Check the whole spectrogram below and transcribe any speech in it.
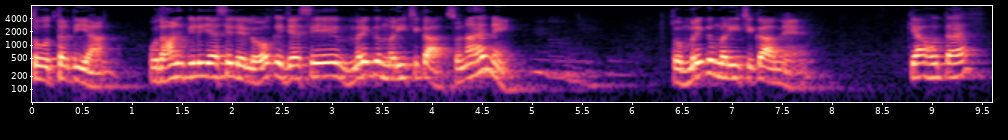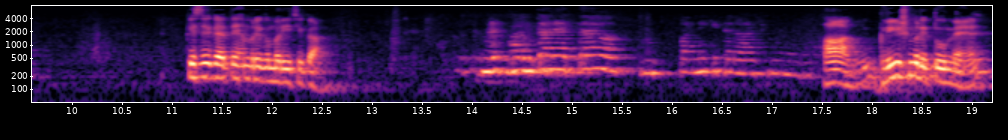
तो उत्तर दिया उदाहरण के लिए जैसे ले लो कि जैसे मृग मरीचिका सुना है नहीं? तो मृग मरीचिका में क्या होता है? किसे कहते हैं मृग मरीचिका? घूमता रहता है और पानी की तलाश में हाँ ग्रीष्म ऋतु में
